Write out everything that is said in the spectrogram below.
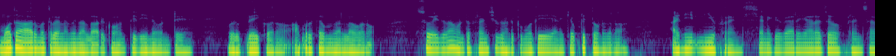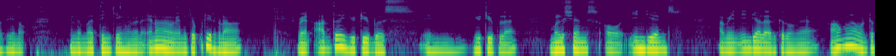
மொதல் ஆரம்பத்தில் எல்லாமே நல்லா இருக்கும். திடீர்னு வந்துட்டு ஒரு பிரேக் வரும். அப்புறம் திரும்ப நல்லா வரும். ஸோ இதெல்லாம் வந்துட்டு ஃப்ரெண்ட்ஷிப் நடக்கும்போது எனக்கு எப்படி தோணுதுன்னா ஐ நீட் நியூ ஃப்ரெண்ட்ஸ் எனக்கு வேறு யாராச்சும் ஃப்ரெண்ட்ஸாக வேணும். இந்த மாதிரி திங்கிங்கில் வேணும். ஏன்னா எனக்கு எப்படி இருக்குன்னா when other யூடியூபர்ஸ் இன் யூடியூப்பில் மலேஷியன்ஸ் ஓ இந்தியன்ஸ் ஐ மீன் இந்தியாவில் இருக்கிறவங்க அவங்களாம் வந்துட்டு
